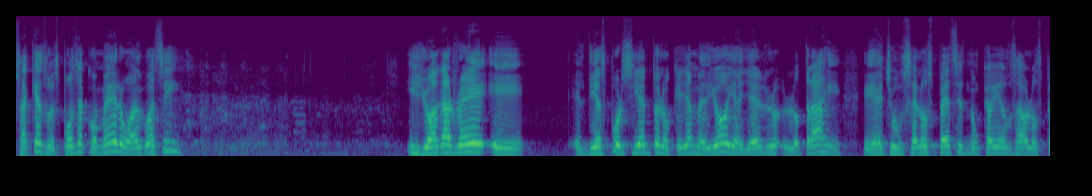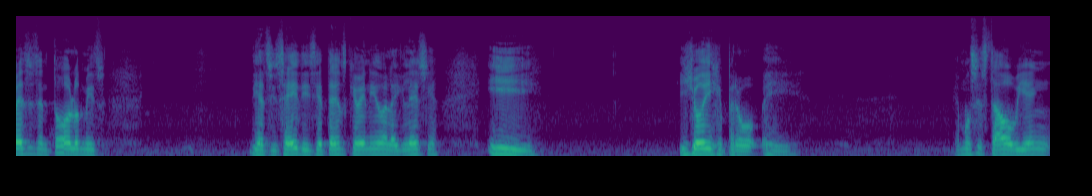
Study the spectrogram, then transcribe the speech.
saque a su esposa a comer o algo así. Y yo agarré eh, el 10% de lo que ella me dio y ayer lo, traje. Y de hecho usé los peces, nunca había usado los peces en todos los mis 16, 17 años que he venido a la iglesia. Y, y yo dije, pero eh, hemos estado bien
